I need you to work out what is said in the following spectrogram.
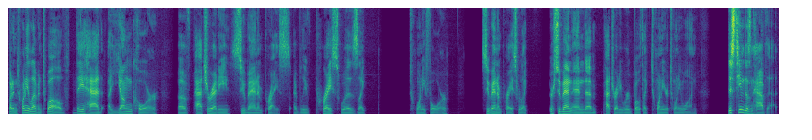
but in 2011 12, they had a young core of Pacioretty, Subban, and Price. I believe Price was like 24. Subban and Price were like, or Subban and um, Pacioretty were both like 20 or 21. This team doesn't have that.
